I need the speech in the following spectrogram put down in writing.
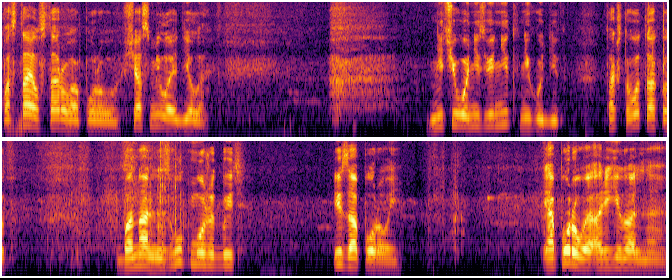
поставил старую опоровую. Сейчас милое дело. Ничего не звенит, не гудит. Так что вот так вот. Банальный звук может быть из опоровой. И опоровая оригинальная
